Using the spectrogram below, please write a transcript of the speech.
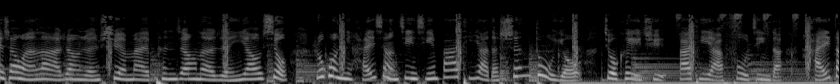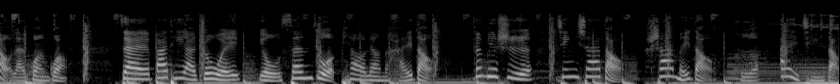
介绍完了让人血脉喷张的人妖秀，如果你还想进行芭提雅的深度游，就可以去芭提雅附近的海岛来逛逛。在芭提雅周围有三座漂亮的海岛，分别是金沙岛、沙美岛和爱情岛。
